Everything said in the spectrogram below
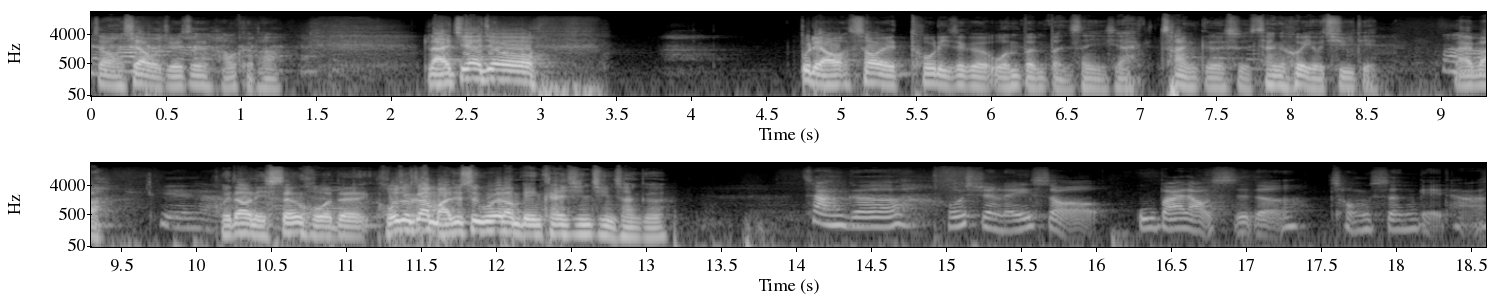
再往下，我觉得这好可怕。来，接下来就不聊，稍微脱离这个文本本身一下，唱歌是唱歌会有趣一点。来吧，天回到你生活的活着干嘛？就是为了让别人开心，请唱歌。唱歌，我选了一首。伍佰老师的重生给他，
